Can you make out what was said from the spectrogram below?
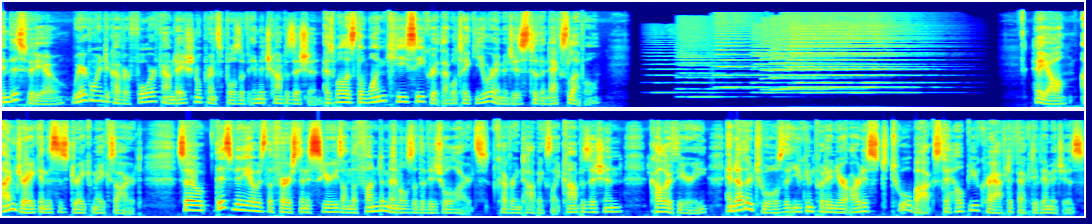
In this video, we're going to cover four foundational principles of image composition, as well as the one key secret that will take your images to the next level. Hey y'all, I'm Drake and this is Drake Makes Art. So, this video is the first in a series on the fundamentals of the visual arts, covering topics like composition, color theory, and other tools that you can put in your artist toolbox to help you craft effective images.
